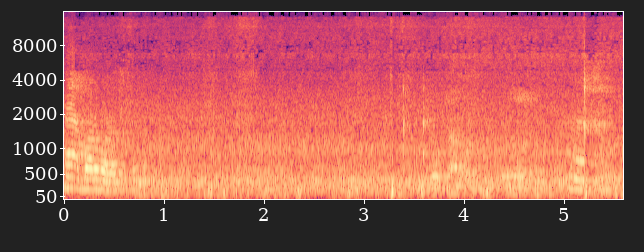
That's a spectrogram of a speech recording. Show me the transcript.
হ্যাঁ বড় বড় দেখে দাও। হ্যাঁ।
